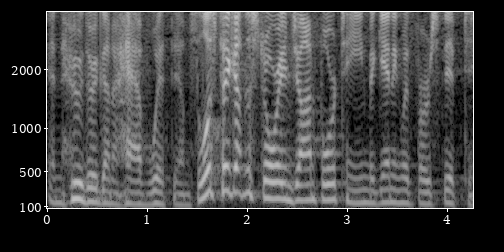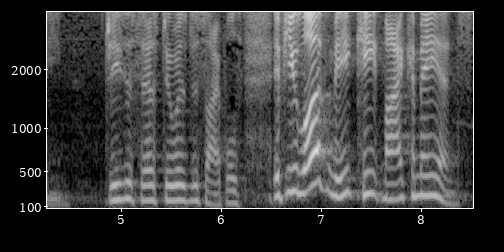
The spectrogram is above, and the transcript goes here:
and who they're going to have with them. So, let's pick up the story in John 14, beginning with verse 15. Jesus says to his disciples, If you love me, keep my commands.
